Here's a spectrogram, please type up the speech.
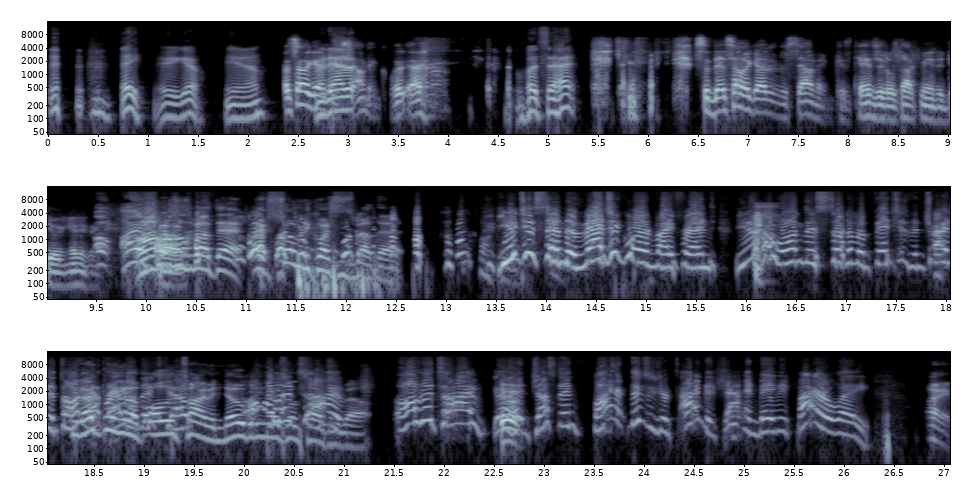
hey, there you go. You know that's how I got My into dad- sounding. Uh, what's that? so that's how I got into sounding because Tangent will talk me into doing anything. Oh, I have Oh. questions about that. I have so many questions about that. You just said the magic word, my friend. You know how long this son of a bitch has been trying to talk Dude, I about bring that it up this all the time, and nobody All knows the what I'm talking time. about. All the time. Go Sure. ahead, Justin. Fire. This is your time to shine, baby. Fire away. All right,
